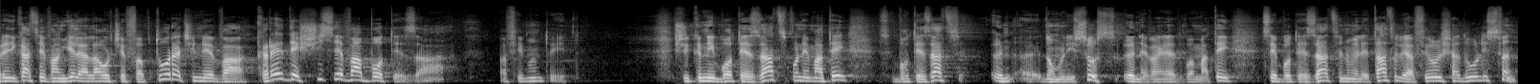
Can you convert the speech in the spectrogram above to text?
predicați Evanghelia la orice făptură, cine va crede și se va boteza, va fi mântuit. Și când îi botezați, spune Matei, botezați în Domnul Isus, în Evanghelia după Matei, se botezați în numele Tatălui, a Fiului și a Duhului Sfânt.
